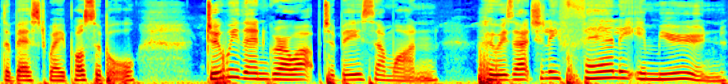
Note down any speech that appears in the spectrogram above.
the best way possible, do we then grow up to be someone who is actually fairly immune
